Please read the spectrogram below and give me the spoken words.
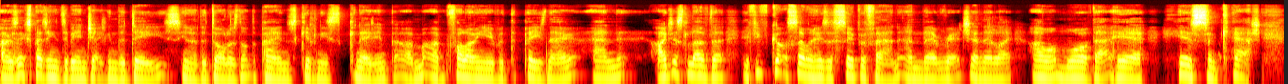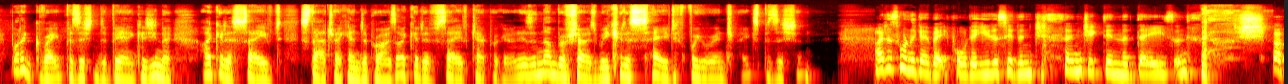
I was expecting to be injecting the D's, you know, the dollars, not the pounds, given he's Canadian, but I'm, I'm following you with the P's now. And I just love that if you've got someone who's a super fan and they're rich and they're like, I want more of that here, here's some cash. What a great position to be in. Because, you know, I could have saved Star Trek Enterprise, I could have saved Caprica. There's a number of shows we could have saved if we were in Drake's position. I just want to go back, Paul. That you just said inject in the D's and show.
